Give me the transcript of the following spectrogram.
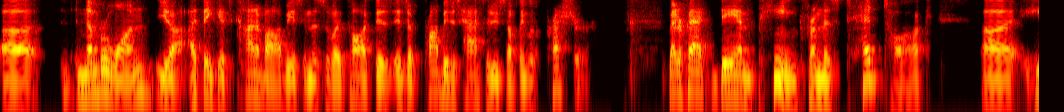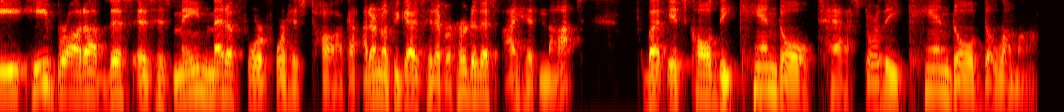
Uh, number one, you know, I think it's kind of obvious, and this is what I talked is, is it probably just has to do something with pressure. Matter of fact, Dan Pink from this TED talk, uh, he he brought up this as his main metaphor for his talk. I, I don't know if you guys had ever heard of this. I had not. but it's called the candle test or the candle dilemma.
